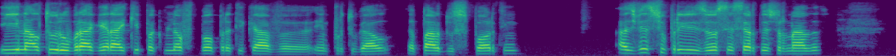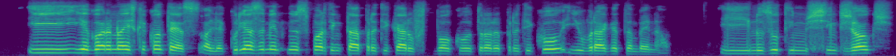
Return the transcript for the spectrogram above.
e na altura o Braga era a equipa que melhor futebol praticava em Portugal, a par do Sporting. Às vezes superiorizou-se em certas jornadas e, e, agora não é isso que acontece. Olha, curiosamente no Sporting está a praticar o futebol que outrora praticou e o Braga também não. E nos últimos cinco jogos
